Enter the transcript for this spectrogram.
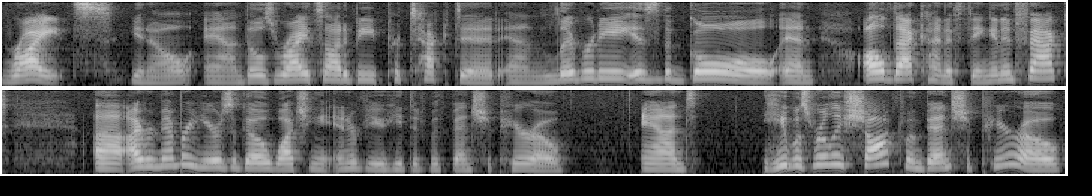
rights, you know, and those rights ought to be protected, and liberty is the goal, and all that kind of thing. And in fact, uh, I remember years ago watching an interview he did with Ben Shapiro, and he was really shocked when Ben Shapiro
